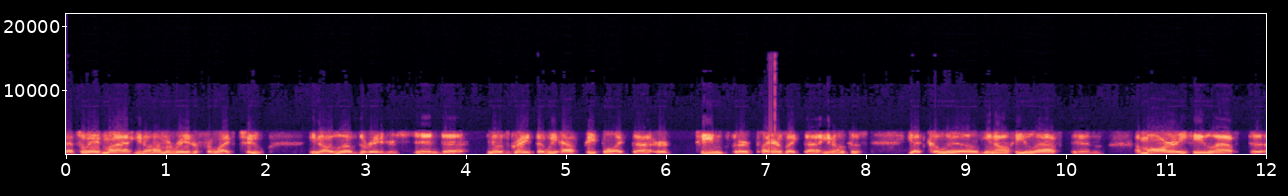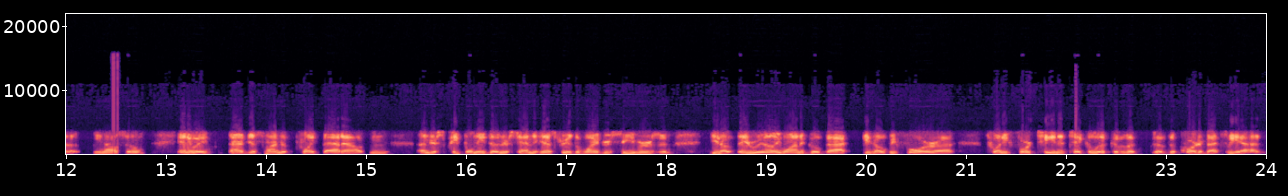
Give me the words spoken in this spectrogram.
that's the way my, you know, I'm a Raider for life too. You know, I love the Raiders. And, uh, you know, it's great that we have people like that or teams or players like that, you know, because you had Khalil, you know, he left, and Amari, he left, uh, you know. So anyway, I just wanted to point that out, and under, people need to understand the history of the wide receivers, and you know, they really want to go back, you know, before uh, 2014 and take a look of the of the quarterbacks we had,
